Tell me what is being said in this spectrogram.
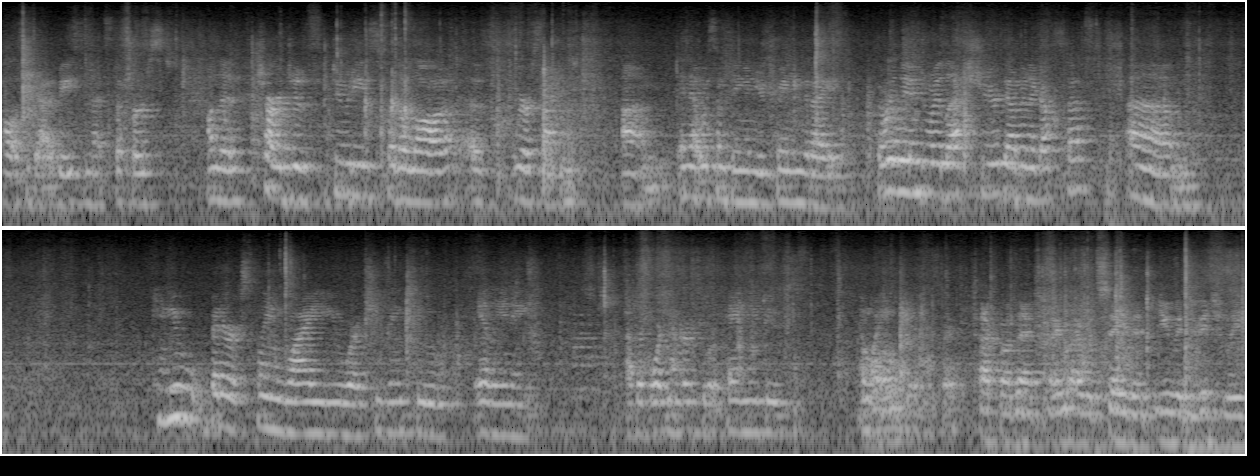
policy database, and that's the first on the charge of duties for the law of we're assigned. Um, And that was something in your training that I thoroughly enjoyed last year down in Augusta. Um, Can you better explain why you are choosing to alienate other board members who are paying you dues? And why you won't do the? Talk about that, I, I would say that you individually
